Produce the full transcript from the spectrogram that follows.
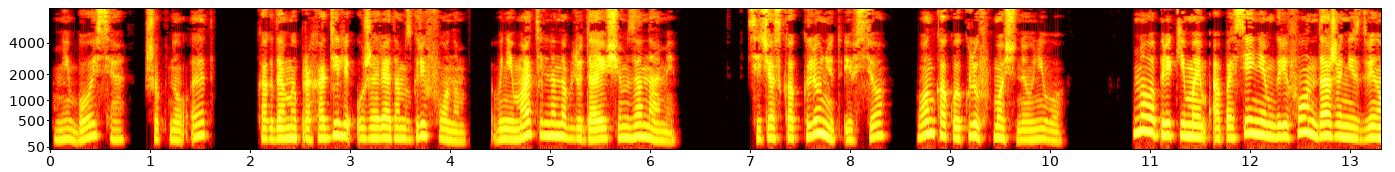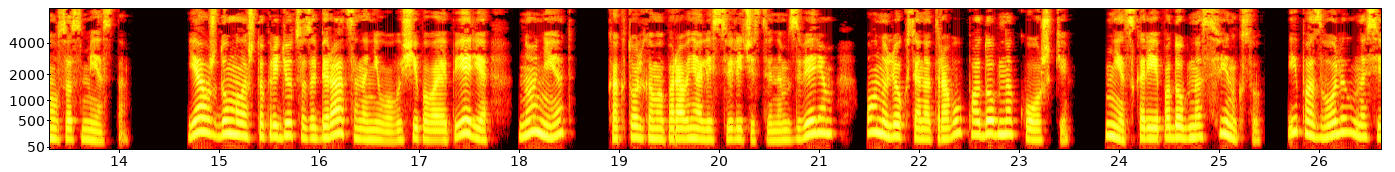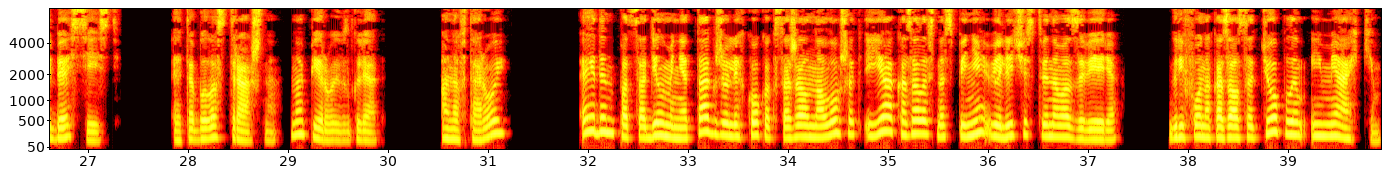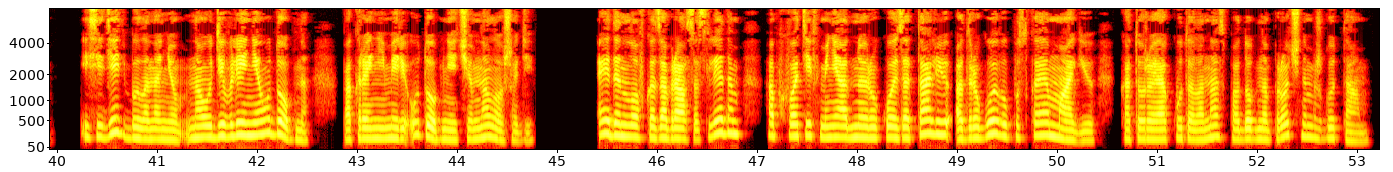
Не бойся, шепнул Эд, когда мы проходили уже рядом с Грифоном, внимательно наблюдающим за нами. Сейчас как клюнет, и все. Вон какой клюв мощный у него. Но, вопреки моим опасениям, Грифон даже не сдвинулся с места. Я уж думала, что придется забираться на него, выщипывая перья, но нет. Как только мы поравнялись с величественным зверем, он улегся на траву, подобно кошке. Нет, скорее, подобно сфинксу, и позволил на себя сесть. Это было страшно, на первый взгляд. А на второй? Эйден подсадил меня так же легко, как сажал на лошадь, и я оказалась на спине величественного зверя, Грифон оказался теплым и мягким, и сидеть было на нем на удивление удобно, по крайней мере удобнее, чем на лошади. Эйден ловко забрался следом, обхватив меня одной рукой за талию, а другой выпуская магию, которая окутала нас подобно прочным жгутам.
